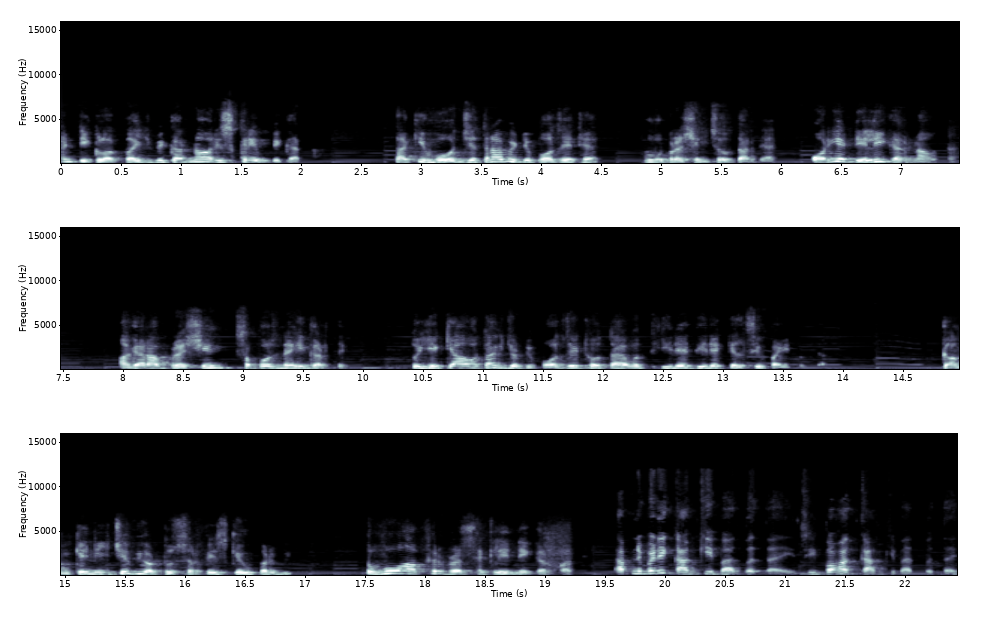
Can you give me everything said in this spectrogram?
एंटी क्लॉकवाइज भी करना और स्क्रेप भी करना। ताकि वो जितना भी डिपॉजिट है, वो ब्रशिंग से उतर जाए। और ये डेली करना होता है। अगर आप ब्रशिंग सपोज़ नहीं करते तो ये क्या होता है कि जो डिपॉजिट होता है, वो धीरे धीरे कैल्सिफाइड हो जाता है। गम के नीचे भी और टू सरफेस के ऊपर भी। तो वो आप फिर ब्रश से क्लीन नहीं कर पाते। आपने बड़े काम की बात बताई जी बहुत काम की बात बताई।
